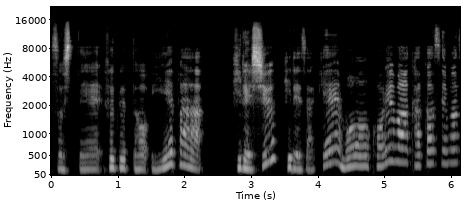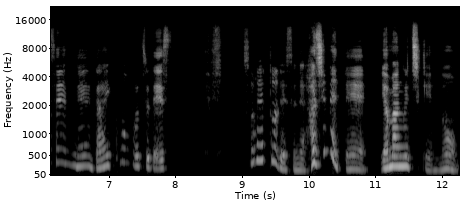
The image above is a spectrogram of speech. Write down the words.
そして、フグといえば、ヒレ酒、ヒレ酒、もうこれは欠かせませんね。大好物です。それとですね、初めて山口県の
